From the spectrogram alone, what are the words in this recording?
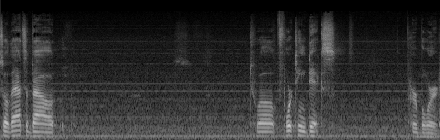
So that's about 12, 14 dicks per board.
